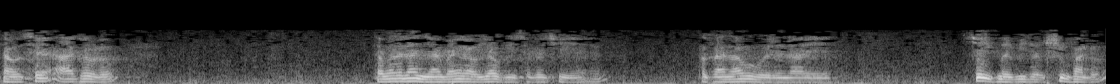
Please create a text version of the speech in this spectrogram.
နောက်ဆက်အားထုတ်လို့သမထညာပိုင်းတော့ရောက်ပြီဆိုလို့ရှိရင်ပကံသာဝေဒနာတွေစိတ်မှပြီးတော့ရှုမှတ်လို့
